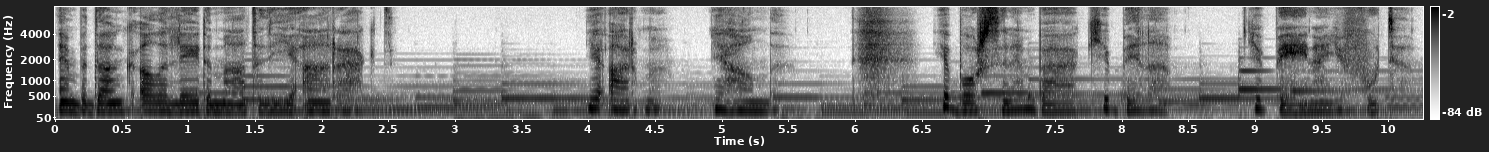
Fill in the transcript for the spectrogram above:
en bedank alle ledematen die je aanraakt. Je armen, je handen, je borsten en buik, je billen, je benen, je voeten.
